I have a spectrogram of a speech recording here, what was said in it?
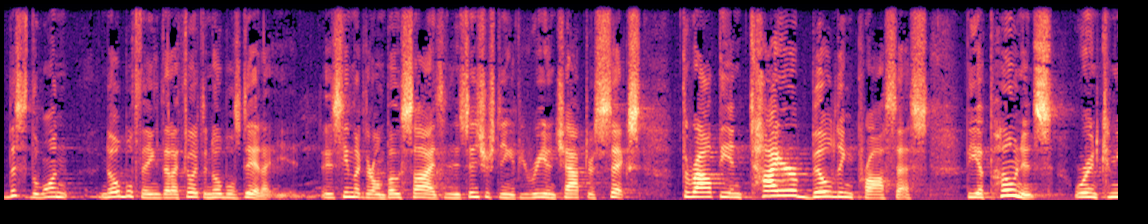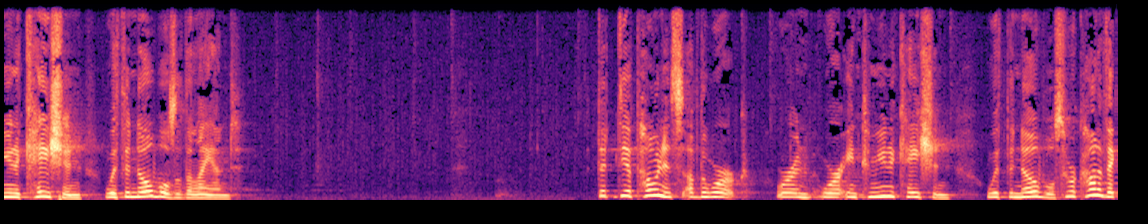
this is the one noble thing that I feel like the nobles did. It seemed like they're on both sides. And it's interesting if you read in chapter 6, throughout the entire building process, the opponents were in communication with the nobles of the land. The, the opponents of the work were in, were in communication with the nobles, who are kind of the,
